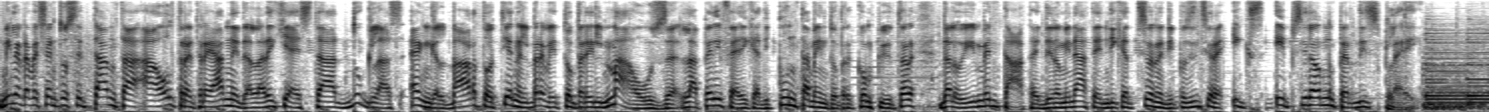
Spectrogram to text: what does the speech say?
1970, a oltre tre anni dalla richiesta, Douglas Engelbart ottiene il brevetto per il mouse, la periferica di puntamento per computer da lui inventata e denominata indicazione di posizione XY per display.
